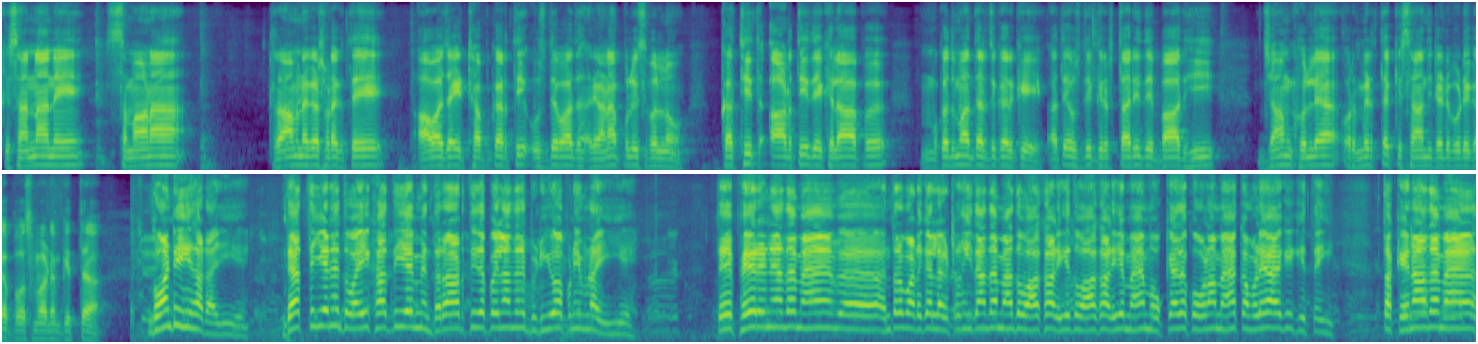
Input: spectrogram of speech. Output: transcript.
ਕਿਸਾਨਾਂ ਨੇ ਸਮਾਣਾ, ਰਾਮਨਗਰ ਸੜਕ ਤੇ ਆਵਾਜਾਈ ਠੱਪ ਕਰਤੀ। ਉਸ ਦੇ ਬਾਅਦ ਹਰਿਆਣਾ ਪੁਲਿਸ ਵੱਲੋਂ ਕਥਿਤ ਆੜਤੀ ਦੇ ਖਿਲਾਫ ਮੁਕਦਮਾ ਦਰਜ ਕਰਕੇ ਅਤੇ ਉਸ ਦੀ ਗ੍ਰਿਫਤਾਰੀ ਦੇ ਬਾਅਦ ਹੀ ਜਾਮ ਖੋਲਿਆ ਔਰ ਮ੍ਰਿਤਕ ਕਿਸਾਨ ਦੀ ਡੈੱਡ ਬੋਡੀ ਦਾ ਪੋਸਟਮਾਰਟਮ ਕੀਤਾ। ਗੁਆਂਢੀ ਸੀ ਸਾਡਾ ਜੀ ਇਹ। ਡੈਥ ਜੀ ਇਹਨੇ ਦਵਾਈ ਖਾਧੀ ਹੈ, ਮਹਿੰਦਰ ਆੜਤੀ ਦੇ ਪਹਿਲਾਂ ਦਿਨ ਵੀਡੀਓ ਆਪਣੀ ਬਣਾਈ ਹੈ। ਤੇ ਫਿਰ ਇਹਨਾਂ ਦਾ ਮੈਂ ਅੰਦਰ ਵੜ ਕੇ ਲੈਕਟਰ ਦਾ ਮੈਂ ਦਵਾ ਖਾ ਲਈਏ, ਦਵਾ ਖਾ ਲਈਏ, ਮੈਂ ਮੌਕੇ ਦੇ ਕੋਲ ਆ, ਮੈਂ ਕਮਲਿਆ ਕੀ ਕੀਤਾ ਜੀ? ਧੱਕੇ ਨਾਲ ਦਾ ਮੈਂ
